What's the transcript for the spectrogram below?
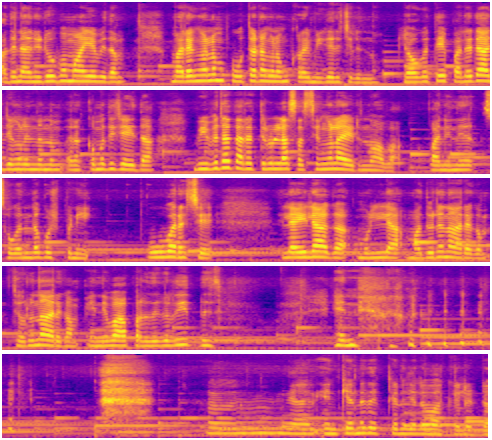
അതിനനുരൂപമായ വിധം മരങ്ങളും പൂത്തടങ്ങളും ക്രമീകരിച്ചിരുന്നു. ലോകത്തെ പല രാജ്യങ്ങളിൽ നിന്നും ഇറക്കുമതി ചെയ്ത വിവിധ തരത്തിലുള്ള സസ്യങ്ങളായിരുന്നു അവ. പനിനീർ സുഗന്ധപുഷ്പിണി പൂവരച്ച് ലൈലാക മുല്ല മധുരനാരകം ചെറുനാരകം എന്നിവ ആ പ്രകൃതി ഞാൻ എനിക്ക് തന്നെ തെറ്റാണ് ചില വാക്കുകൾ കേട്ടോ.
